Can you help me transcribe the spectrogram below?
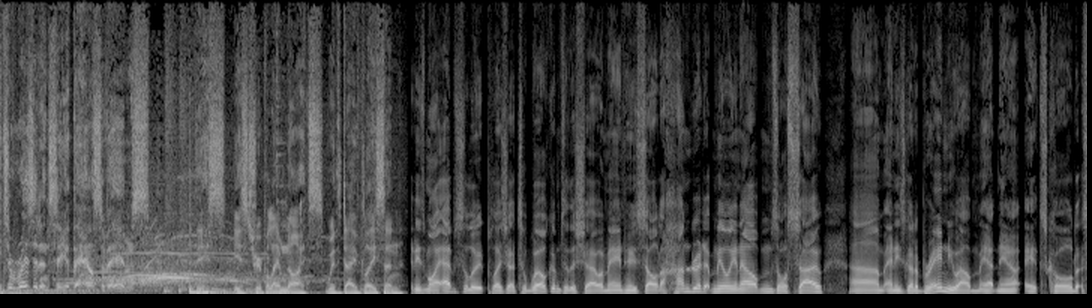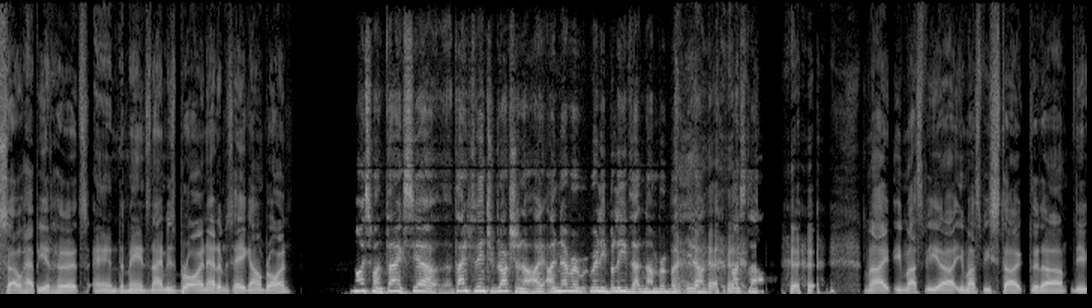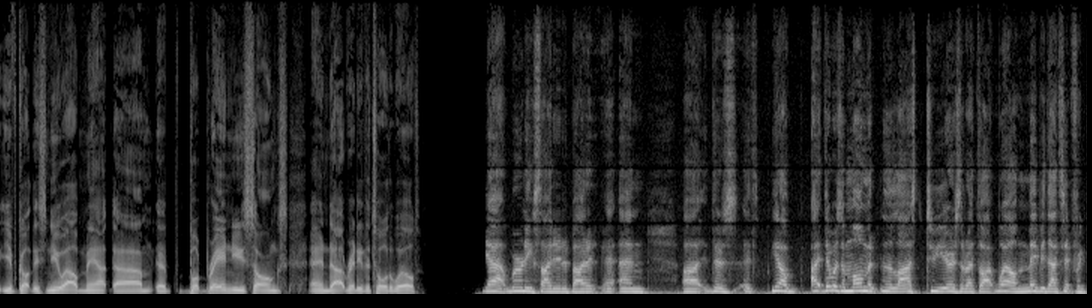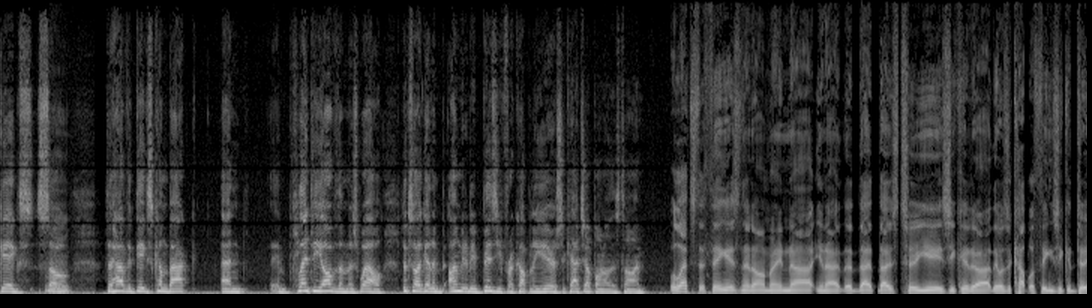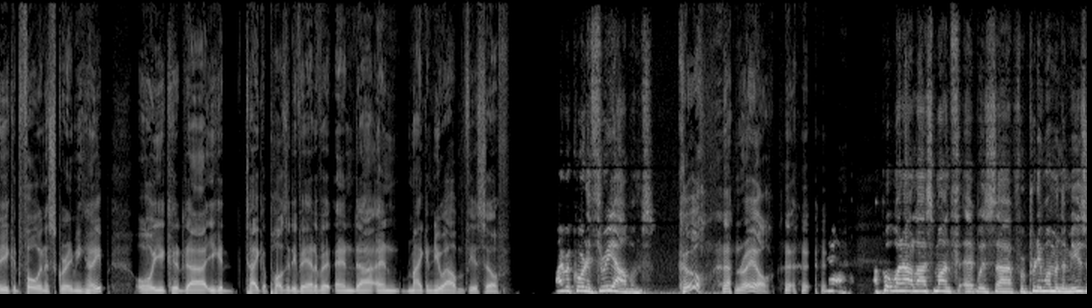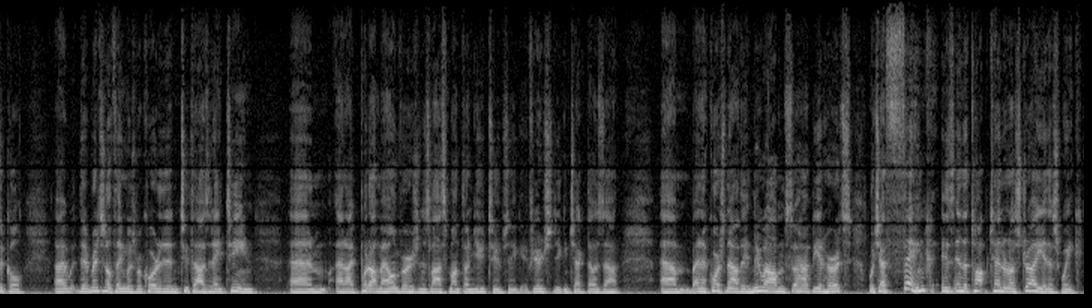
It's a residency at the House of M's. This is Triple M Nights with Dave Gleeson. It is my absolute pleasure to welcome to the show a man who's sold 100 million albums or so, um, and he's got a brand new album out now. It's called So Happy It Hurts, and the man's name is Bryan Adams. How you going, Bryan? Nice one, thanks. Yeah, thanks for the introduction. I, I never really believed that number, but you know, nice to have. Mate, you must be uh, you must be stoked that uh, you, have got this new album out, um, uh, brand new songs, and uh, ready to tour the world. Yeah, we're really excited about it, and uh, there's it's you know I, there was a moment in the last two years that I thought, well, maybe that's it for gigs. So mm. to have the gigs come back and, and plenty of them as well, looks like I'm gonna be busy for a couple of years to catch up on all this time. Well, that's the thing, isn't it? I mean, uh, you know, those two years, you could uh, there was a couple of things you could do. You could fall in a screaming heap, or you could uh, you could take a positive out of it and uh, and make a new album for yourself. I recorded three albums. Cool, unreal. yeah, I put one out last month. It was uh, for Pretty Woman the musical. Uh, the original thing was recorded in 2018, and and I put out my own versions last month on YouTube. So you, if you're interested, you can check those out. Um, and of course, now the new album, So Happy It Hurts, which I think is in the top 10 in Australia this week.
